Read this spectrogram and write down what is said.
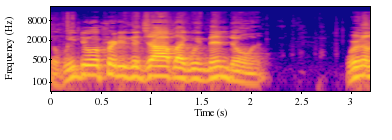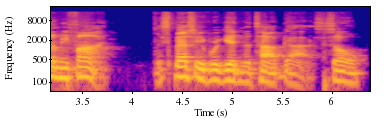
if we do a pretty good job like we've been doing, we're going to be fine, especially if we're getting the top guys. So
